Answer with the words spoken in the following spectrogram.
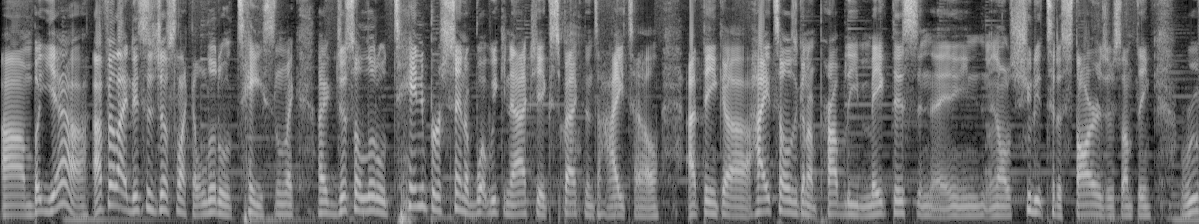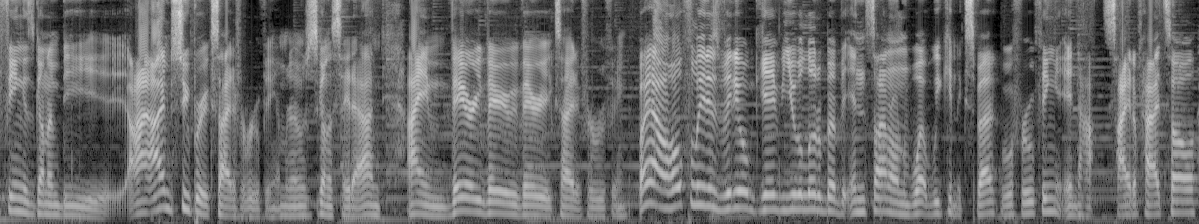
um but yeah i feel like this is just like a little taste and like like just a little 10 percent of what we can actually expect into Hytale i think uh Hytale is gonna probably make this and, and, you know shoot it to the stars or something. Roofing is gonna be I, i'm super excited for roofing. I mean i'm just gonna say that. I'm i am very very very excited for roofing. But yeah hopefully this video gave you a little bit of insight on what we can expect with roofing inside of Hytale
